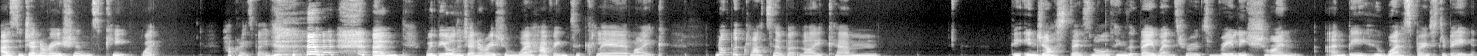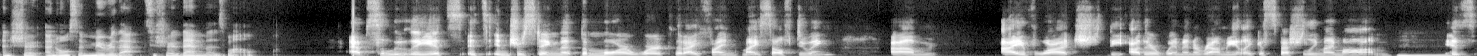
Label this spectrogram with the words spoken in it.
as the generations keep like how can I explain? um, with the older generation, we're having to clear like not the clutter, but like um, the injustice and all the things that they went through to really shine and be who we're supposed to be, and show and also mirror that to show them as well. Absolutely, it's it's interesting that the more work that I find myself doing, um, I've watched the other women around me, like especially my mom, mm. is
